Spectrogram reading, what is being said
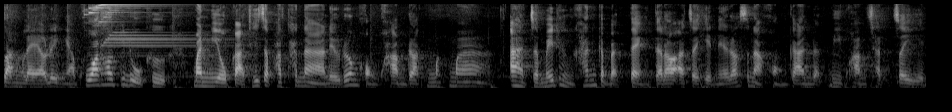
จังๆ แล้วอะไรเงี้ย เพราะว่าเท่าที่ดูคือมันมีโอกาสที่จะพัฒนาในเรื่องของความรักมาก ๆ อาจจะไม่ถึงขั้นกับแบบแต่ง แต่เราอาจจะเห็นในลักษณะของการแบบมีความชัดเจน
